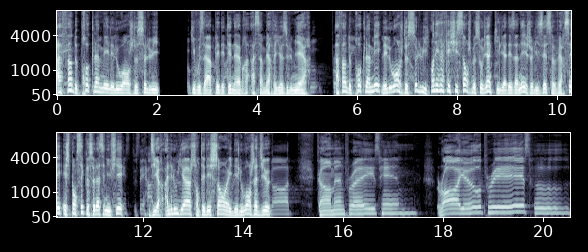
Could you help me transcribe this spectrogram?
Afin de proclamer les louanges de celui qui vous a appelé des ténèbres à sa merveilleuse lumière. Afin de proclamer les louanges de celui. En y réfléchissant, je me souviens qu'il y a des années, je lisais ce verset et je pensais que cela signifiait dire Alléluia, chanter des chants et des louanges à Dieu. Royal priesthood,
